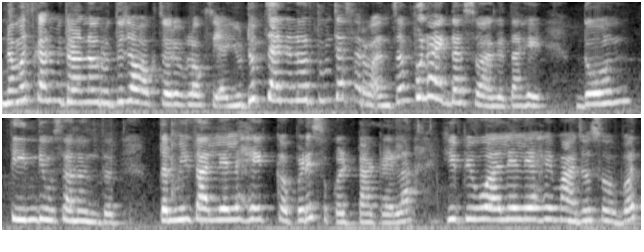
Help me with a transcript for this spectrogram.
नमस्कार मित्रांनो ऋतुजा वाकचोरी ब्लॉग्स या युट्यूब चॅनलवर तुमच्या सर्वांचं पुन्हा एकदा स्वागत आहे. दोन तीन दिवसानंतर तर मी चाललेले आहे कपडे सुकट टाकायला. ही पिऊ आलेली आहे माझ्यासोबत.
